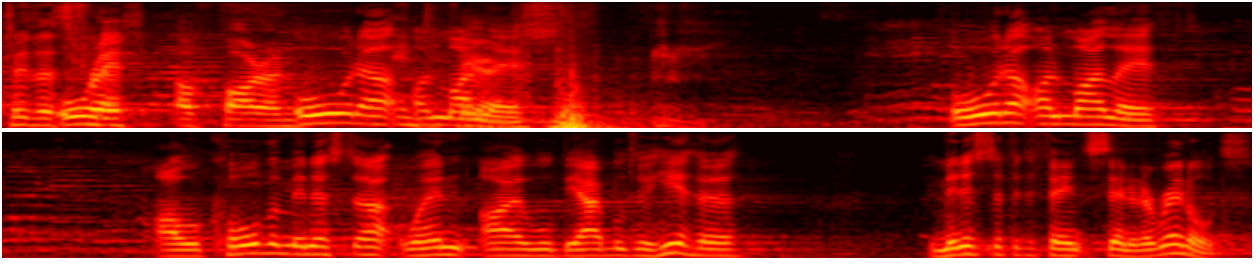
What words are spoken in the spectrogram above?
to the Order. threat of foreign Order interference? on my left. Order on my left. I will call the minister when I will be able to hear her. The Minister for Defence, Senator Reynolds.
